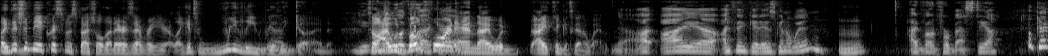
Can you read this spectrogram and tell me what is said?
Like this should be a Christmas special that airs every year. Like it's really, really good. You- so you I would vote for it, uh, and I would. I think it's going to win. Yeah, I I, uh, I think it is going to win. Mm-hmm. I'd vote for Bestia. Okay.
